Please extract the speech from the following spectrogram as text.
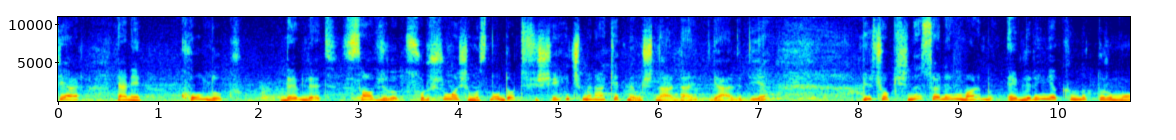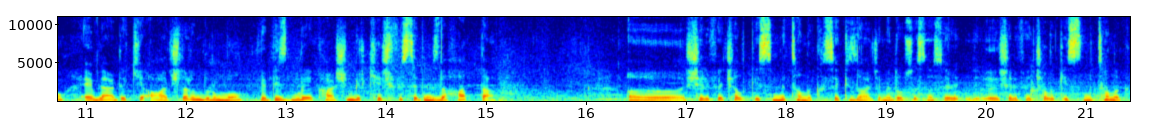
Diğer yani kolluk, devlet, savcılık, soruşturma aşamasında o dört fişeği hiç merak etmemiş nereden geldi diye. Birçok kişinin söylemi var. Evlerin yakınlık durumu, evlerdeki ağaçların durumu ve biz buraya karşın bir keşif istediğimizde hatta Şerife Çalık isimli tanık, 8 ACM dosyasında e, Şerife Çalık isimli tanık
